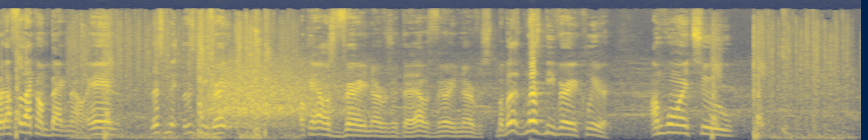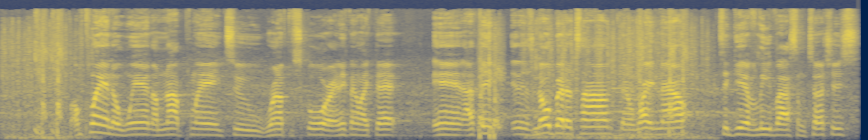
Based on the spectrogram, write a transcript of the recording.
but I feel like I'm back now. And let's let's be very okay. I was very nervous with that. I was very nervous, but let's be very clear. I'm going to. I'm playing to win. I'm not playing to run up the score or anything like that. And I think there's no better time than right now to give Levi some touches.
